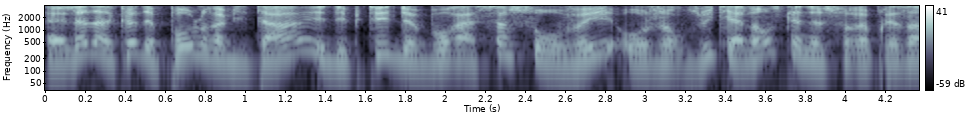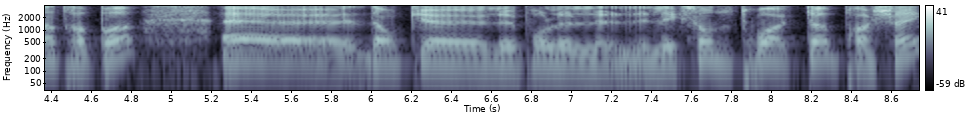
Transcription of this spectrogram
là dans le cas de Paul Robitaille, député de Bourassa Sauvé aujourd'hui, qui annonce qu'elle ne se représentera pas. donc le, pour l'élection du 3 octobre prochain,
